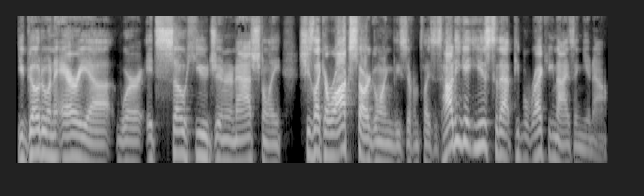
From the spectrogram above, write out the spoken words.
you go to an area where it's so huge internationally. She's like a rock star going to these different places. How do you get used to that? People recognizing you now.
